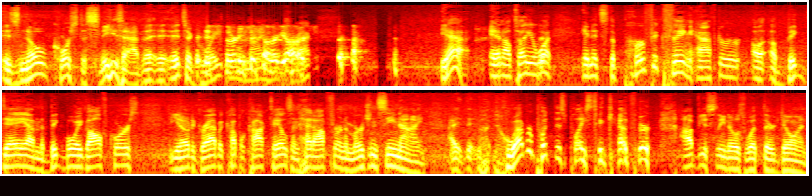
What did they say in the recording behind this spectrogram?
is no course to sneeze at. It's a great it's 3,600 yards. yeah, and I'll tell you what, and it's the perfect thing after a, a big day on the big boy golf course, you know, to grab a couple cocktails and head out for an emergency nine. I, whoever put this place together obviously knows what they're doing.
